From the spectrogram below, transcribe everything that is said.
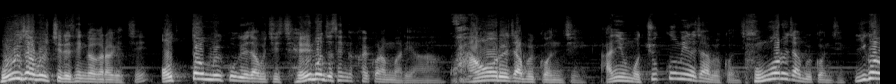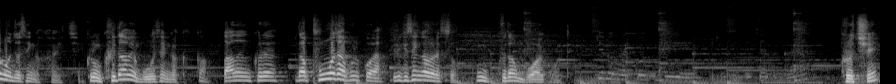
뭘 잡을지를 생각을 하겠지. 어떤 물고기를 잡을지 제일 먼저 생각할 거란 말이야. 광어를 잡을 건지, 아니면 뭐 쭈꾸미를 잡을 건지, 붕어를 잡을 건지, 이걸 먼저 생각하겠지. 그럼 그 다음에 뭘 생각할까? 나는 그래, 나 붕어 잡을 거야. 이렇게 생각을 했어. 그럼 그 다음 뭐 할 것 같아? 어디로 갈 건지 정해되지 않을까요? 그렇지.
